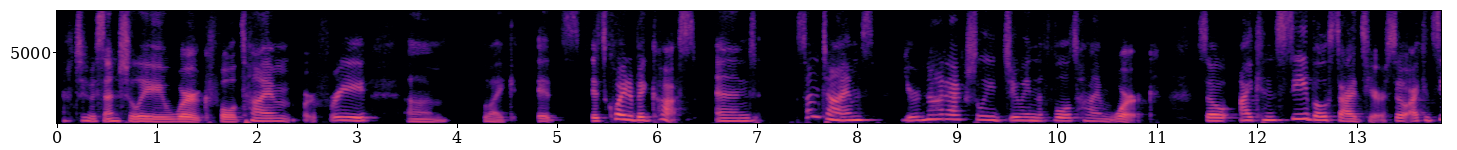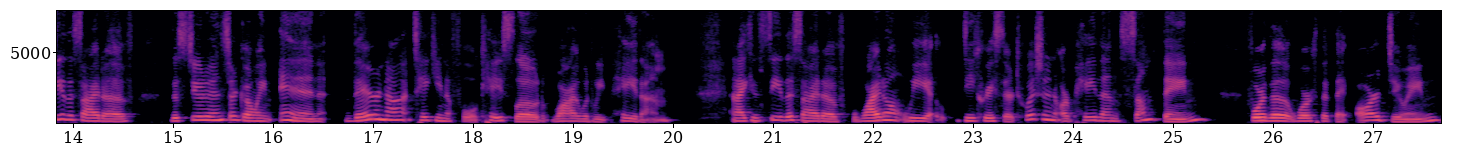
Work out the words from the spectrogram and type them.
to essentially work full time for free um, like it's it's quite a big cost. And sometimes you're not actually doing the full-time work. So i can see both sides here. So i can see the side of the students are going in they're not taking a full caseload why would we pay them? And i can see the side of why don't we decrease their tuition or pay them something for the work that they are doing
